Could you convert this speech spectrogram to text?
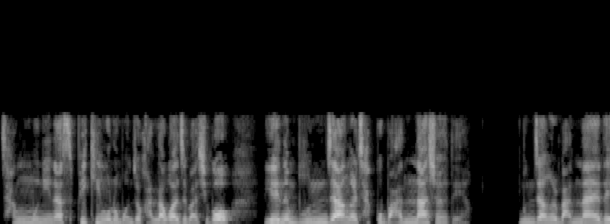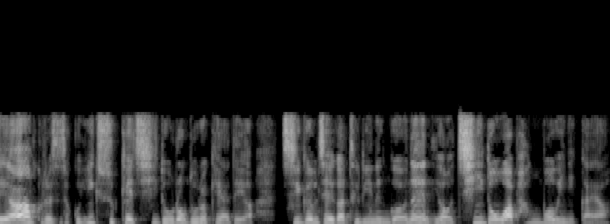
장문이나 스피킹으로 먼저 가려고 하지 마시고 얘는 문장을 자꾸 만나셔야 돼요. 문장을 만나야 돼요. 그래서 자꾸 익숙해지도록 노력해야 돼요. 지금 제가 드리는 거는 어, 지도와 방법이니까요.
